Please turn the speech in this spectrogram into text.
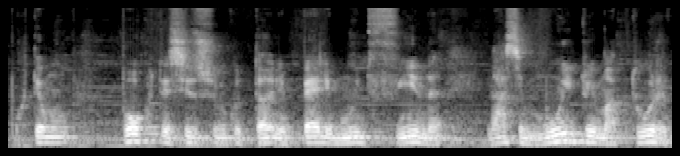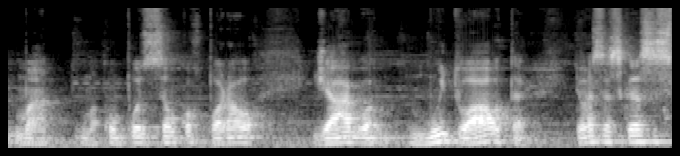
por ter um pouco tecido subcutâneo, pele muito fina, nasce muito imatura, uma, uma composição corporal de água muito alta. Então essas crianças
